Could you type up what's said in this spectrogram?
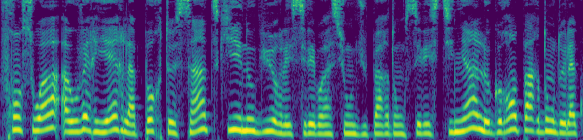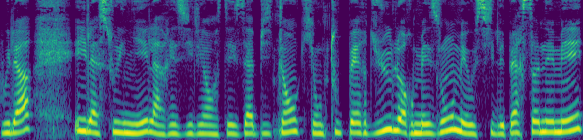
François a ouvert hier la porte sainte qui inaugure les célébrations du pardon célestinien, le grand pardon de l'Aquila, et il a souligné la résilience des habitants qui ont tout perdu, leur maison, mais aussi les personnes aimées.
